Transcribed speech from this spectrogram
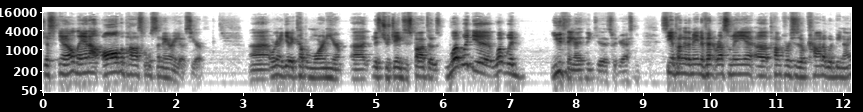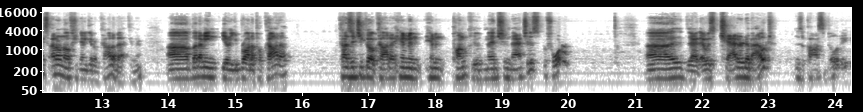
Just you know, laying out all the possible scenarios here. Uh, we're gonna get a couple more in here. Uh, Mr. James Espantos, what would you what would you think? I think that's what you're asking. CM Punk in the main event at WrestleMania, uh, Punk versus Okada would be nice. I don't know if you're going to get Okada back in there, uh, but I mean, you know, you brought up Okada, Kazuchika Okada, him and him and Punk have mentioned matches before. Uh, that, that was chattered about as a possibility.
